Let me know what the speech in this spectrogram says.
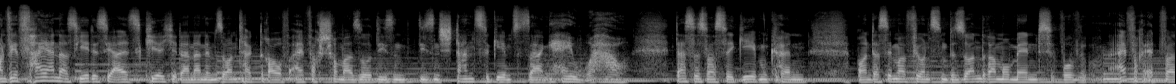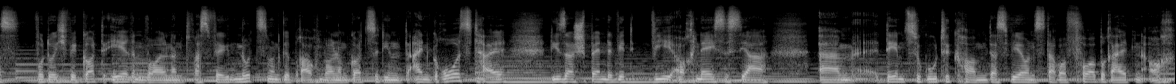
und wir feiern das jedes Jahr als Kirche dann an dem Sonntag drauf, einfach schon mal so diesen, diesen Stand zu geben, zu sagen, hey, wow, das ist, was wir geben können. Und das ist immer für uns ein besonderer Moment, wo wir einfach etwas, wodurch wir Gott ehren wollen und was wir nutzen und gebrauchen wollen, um Gott zu dienen. Und ein Großteil dieser Spende wird wie auch nächstes Jahr ähm, dem zugutekommen, dass wir uns darauf vorbereiten, auch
